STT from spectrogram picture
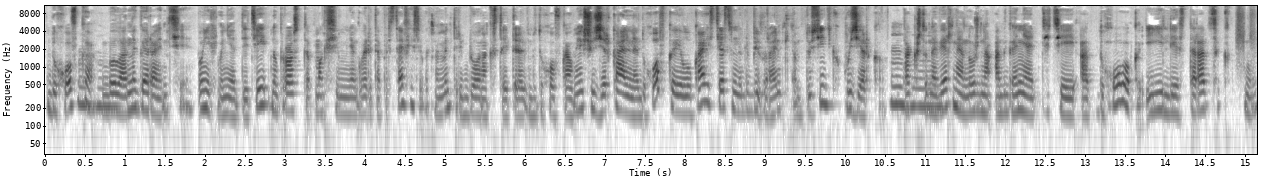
Духовка угу. была на гарантии. У них нет детей, но просто Максим мне говорит, а представь, если в этот момент ребенок стоит рядом с духовкой, а у меня еще зеркальная духовка, и Лука, естественно, любил раньше там тусить, как у зеркала. Угу. Так что, наверное, нужно отгонять детей от духовок или стараться ну,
